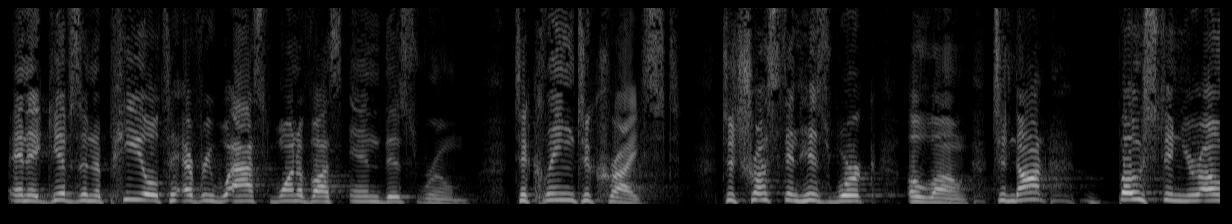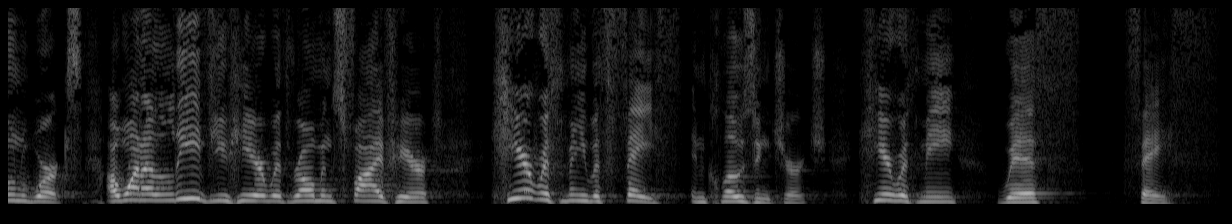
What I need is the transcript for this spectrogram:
and it gives an appeal to every last one of us in this room to cling to Christ, to trust in His work alone, to not boast in your own works. I want to leave you here with Romans 5 here. Hear with me with faith in closing, church. Hear with me with faith.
